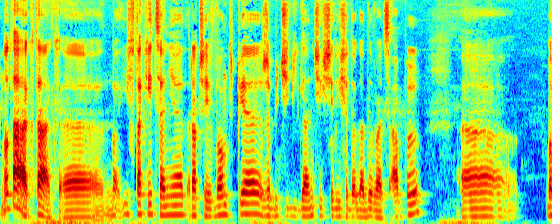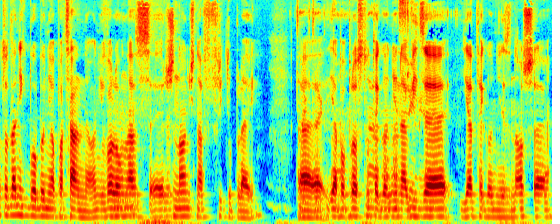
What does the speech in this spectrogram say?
No tak, tak. No i w takiej cenie raczej wątpię, żeby ci giganci chcieli się dogadywać z Apple bo to dla nich byłoby nieopłacalne. Oni wolą mm. nas e, rżnąć na free to play. Tak, e, tak, ja po prostu na, tego na nienawidzę, ja tego nie znoszę.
